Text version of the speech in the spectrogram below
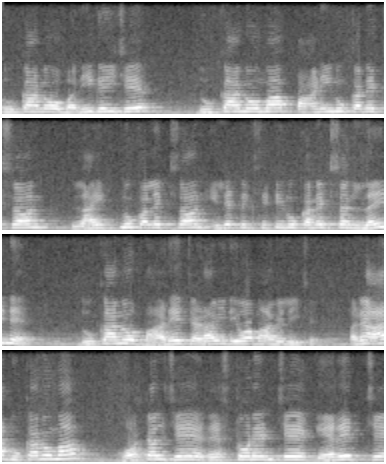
દુકાનો બની ગઈ છે. દુકાનોમાં પાણીનું કનેક્શન લાઇટનું કલેક્શન ઇલેક્ટ્રિસિટીનું કનેક્શન લઈને દુકાનો ભાડે ચડાવી દેવામાં આવેલી છે. અને આ દુકાનોમાં હોટલ છે રેસ્ટોરન્ટ છે ગેરેજ છે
